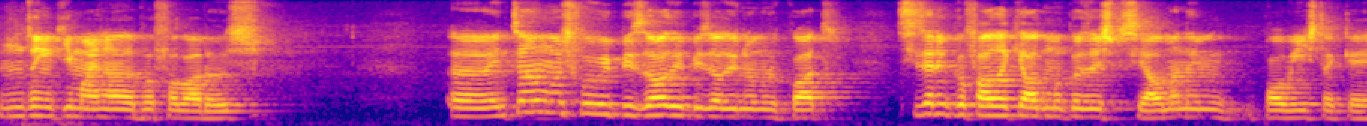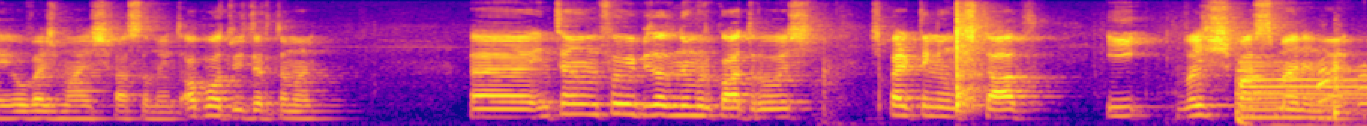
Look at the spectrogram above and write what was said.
Não tenho aqui mais nada para falar hoje. Uh, então, hoje foi o episódio, episódio número 4. Se quiserem que eu fale aqui alguma coisa especial, mandem-me para o Insta que eu vejo mais facilmente. Ou para o Twitter também. Uh, então, foi o episódio número 4 hoje. Espero que tenham gostado. E vejo-vos para a semana, não é?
